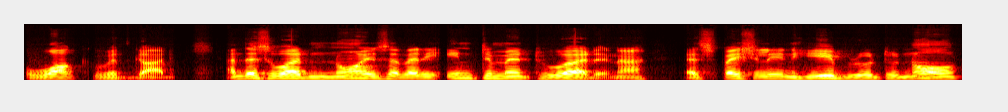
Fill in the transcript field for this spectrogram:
walk with God. And this word know is a very intimate word, you know? especially in Hebrew. To know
